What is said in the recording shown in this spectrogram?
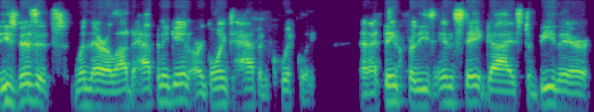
these visits, when they're allowed to happen again, are going to happen quickly. And I think yeah. for these in-state guys to be there,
